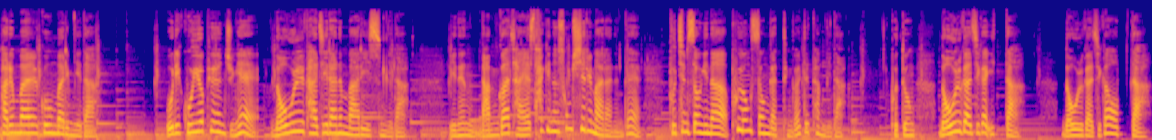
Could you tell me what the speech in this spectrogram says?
바른말 고운말입니다. 우리 고유어 표현 중에 너울 가지라는 말이 있습니다. 이는 남과 잘 사귀는 솜씨를 말하는데 부침성이나 포용성 같은 걸 뜻합니다. 보통 너울 가지가 있다, 너울 가지가 없다,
